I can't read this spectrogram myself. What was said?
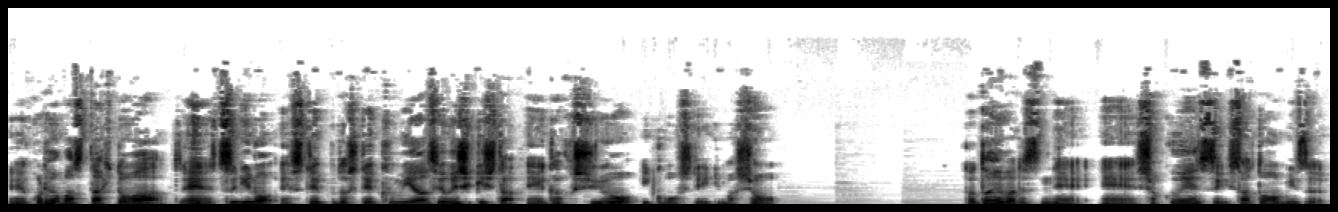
えこれを待った人は、え次のステップとして組み合わせを意識した、え学習を移行していきましょう。例えばですね、え食塩水、砂糖水、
